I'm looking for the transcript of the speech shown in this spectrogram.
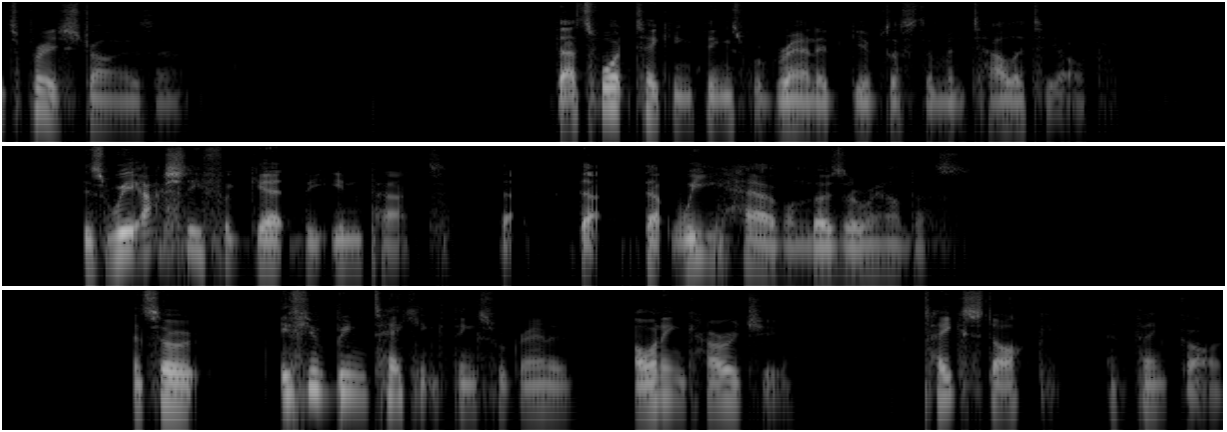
It's pretty strong, isn't it? That's what taking things for granted gives us the mentality of. Is we actually forget the impact that that that we have on those around us. And so if you've been taking things for granted, I want to encourage you. Take stock and thank God.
